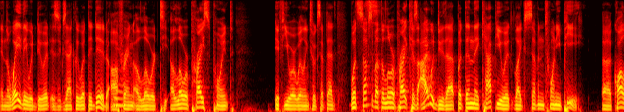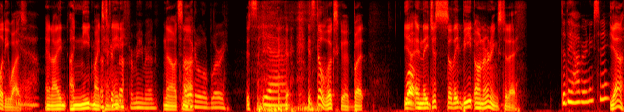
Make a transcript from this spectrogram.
And the way they would do it is exactly what they did, offering a lower t- a lower price point if you are willing to accept ads. What sucks about the lower price cuz I would do that, but then they cap you at like 720p uh, quality wise. yeah. And I I need my That's good 1080. enough for me, man. No, it's I not. like it a little blurry. It's Yeah. it still looks good, but yeah, Well- and they just so they beat on earnings today. Did they have earnings today? Yeah,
